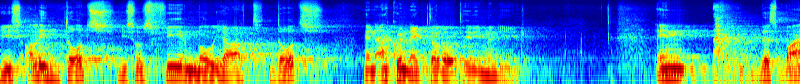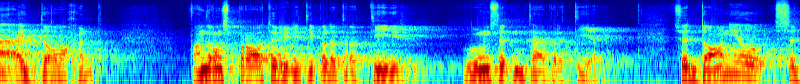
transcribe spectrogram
hier's al die dots, hier's ons 4 miljard dots en ek connect hulle op hierdie manier. En dis baie uitdagend wanneer ons praat oor hierdie tipe literatuur, hoe ons dit interpreteer. So Daniel se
